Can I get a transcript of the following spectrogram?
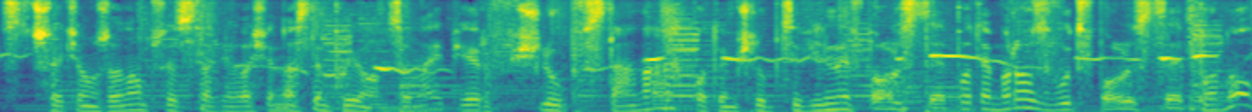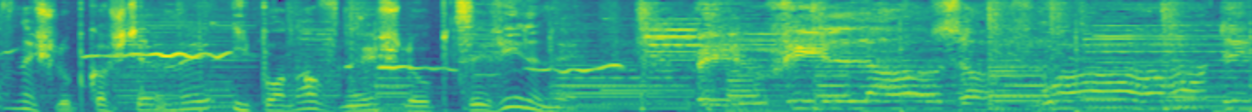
z trzecią żoną przedstawiała się następująco. Najpierw ślub w Stanach, potem ślub cywilny w Polsce, potem rozwód w Polsce, ponowny ślub kościelny i ponowny ślub cywilny. Był filozof młody,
